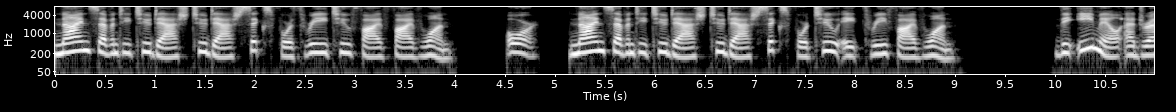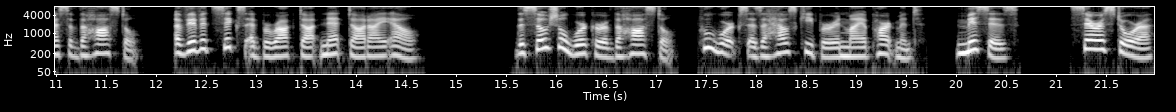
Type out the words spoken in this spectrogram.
972-2-6432551 or 972-2-6428351. The email address of the hostel avivit6 at barak.net.il. The social worker of the hostel, who works as a housekeeper in my apartment, Mrs. Sarah Stora,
